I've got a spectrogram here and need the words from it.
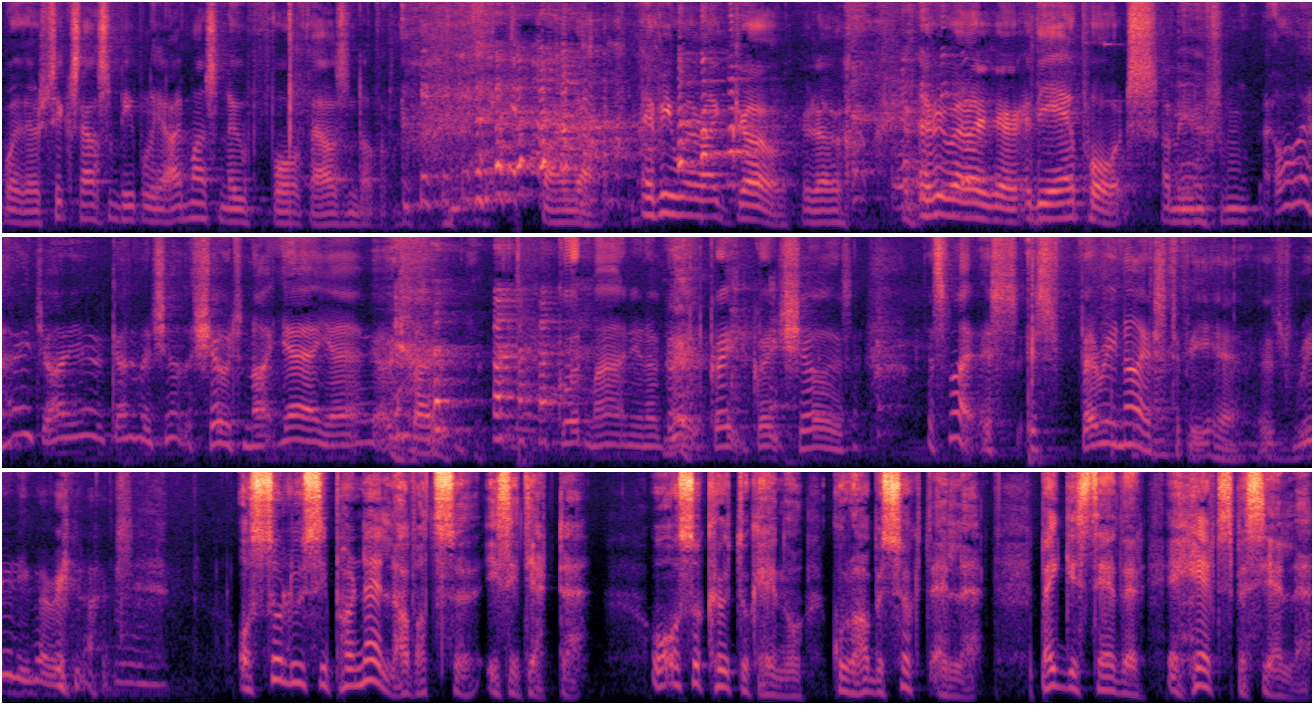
Well, there are six thousand people here. I must know four thousand of them. Everywhere I go, you know, everywhere I go, at the airports. I mean, from oh hey Johnny, you're going to the show, the show tonight? Yeah, yeah. It's like, good man, you know, great, great, great show. It's, it's like it's it's very nice to be here. It's really very nice. Også Lucy Parnell har Vadsø i sitt hjerte. Og også Kautokeino, hvor hun har besøkt Elle. Begge steder er helt spesielle,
